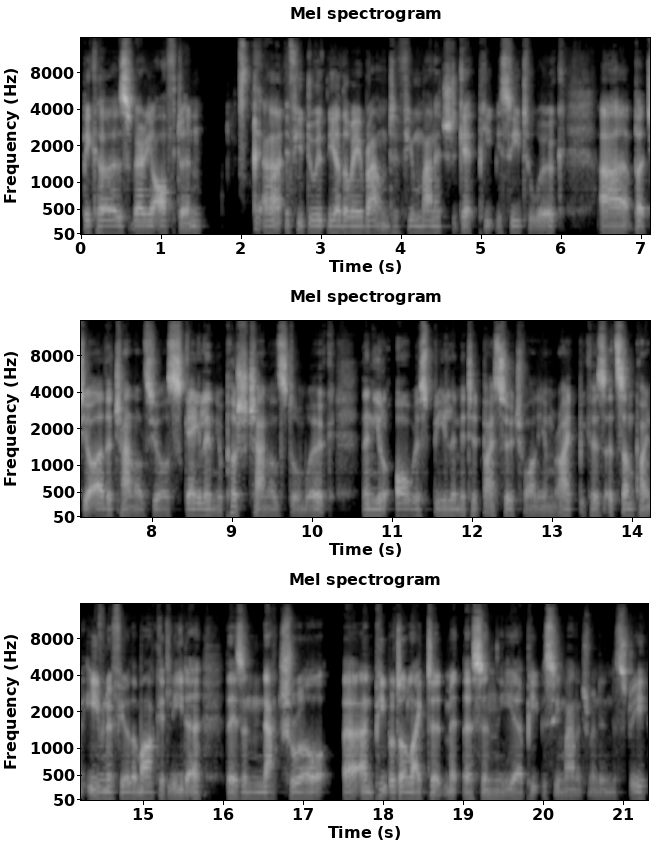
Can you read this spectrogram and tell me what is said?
Because very often uh, if you do it the other way around, if you manage to get PPC to work, uh, but your other channels, your scaling, your push channels don't work, then you'll always be limited by search volume, right? Because at some point, even if you're the market leader, there's a natural uh, and people don't like to admit this in the uh, PPC management industry,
